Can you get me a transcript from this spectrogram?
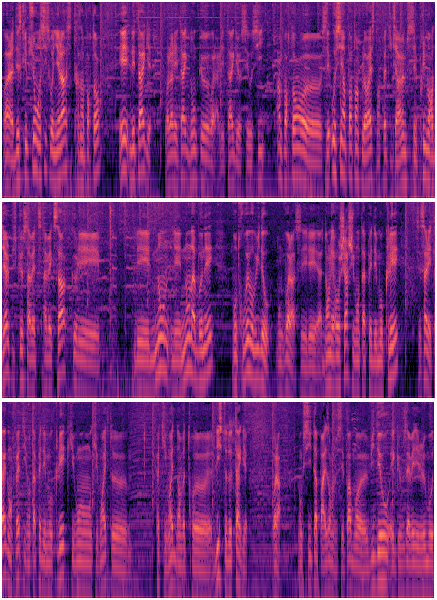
Voilà, la description aussi, soignez-la, c'est très important. Et les tags. Voilà, les tags. Donc euh, voilà, les tags, c'est aussi important. euh, c'est aussi important que le reste. En fait, je dirais même c'est le primordial puisque ça va être avec ça que les les non les non abonnés vont trouver vos vidéos. Donc voilà, c'est dans les recherches, ils vont taper des mots clés. C'est ça les tags en fait. Ils vont taper des mots clés qui vont qui vont être qui vont être dans votre euh, liste de tags. Voilà. Donc si t'as par exemple, je sais pas moi, euh, vidéo et que vous avez le mot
